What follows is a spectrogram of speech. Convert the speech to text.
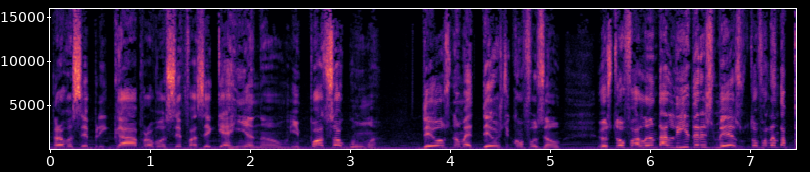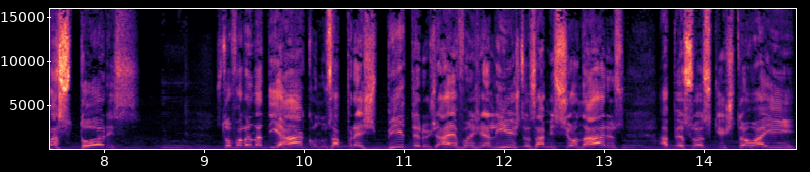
para você brigar, para você fazer guerrinha, não. Em hipótese alguma. Deus não é Deus de confusão. Eu estou falando a líderes mesmo, estou falando a pastores. Estou falando a diáconos, a presbíteros, a evangelistas, a missionários, a pessoas que estão aí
